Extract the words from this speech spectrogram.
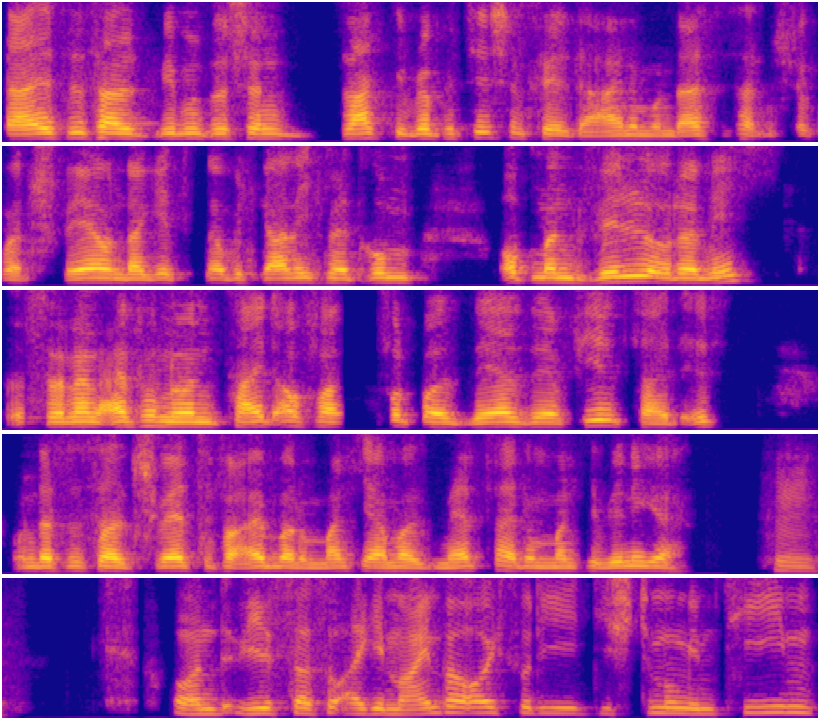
da ist es halt, wie man so schön sagt, die Repetition fehlt da einem und da ist es halt ein Stück weit schwer und da geht es, glaube ich, gar nicht mehr drum, ob man will oder nicht, sondern einfach nur ein Zeitaufwand. Football sehr, sehr viel Zeit ist und das ist halt schwer zu vereinbaren und manche haben halt mehr Zeit und manche weniger. Hm. Und wie ist das so allgemein bei euch, so die, die Stimmung im Team?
